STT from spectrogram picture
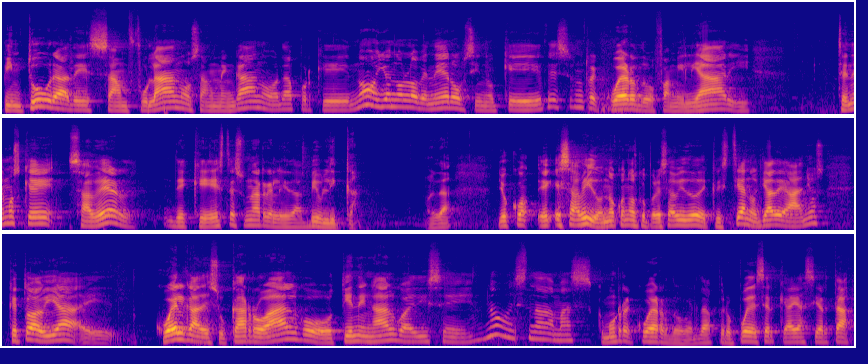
pintura de San Fulano, San Mengano, ¿verdad? Porque no, yo no lo venero, sino que es un recuerdo familiar y tenemos que saber de que esta es una realidad bíblica, ¿verdad? Yo he sabido, no conozco, pero he sabido de cristianos ya de años que todavía eh, cuelga de su carro algo o tienen algo, ahí dice, no, es nada más como un recuerdo, ¿verdad? Pero puede ser que haya cierta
